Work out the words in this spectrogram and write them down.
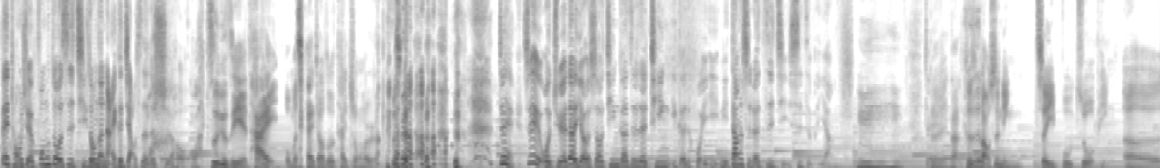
被同学封作是其中的哪一个角色的时候，哇，这个也太我们现在叫做太中二了，不是？对，所以我觉得有时候听歌就是在听一个回忆，你当时的自己是怎么样。嗯，对对。那可是老师，您这一部作品，呃，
